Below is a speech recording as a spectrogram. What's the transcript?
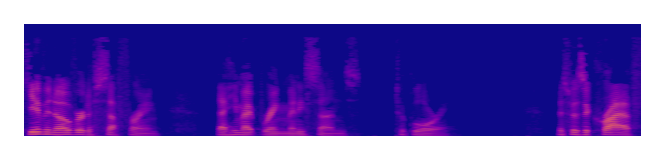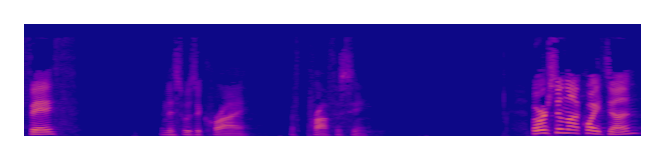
given over to suffering that he might bring many sons to glory. This was a cry of faith, and this was a cry of prophecy. But we're still not quite done.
